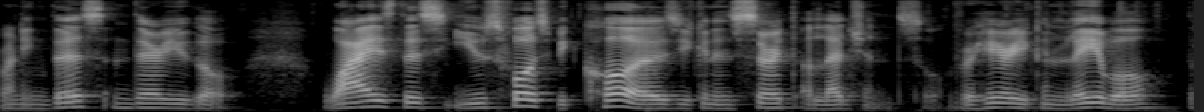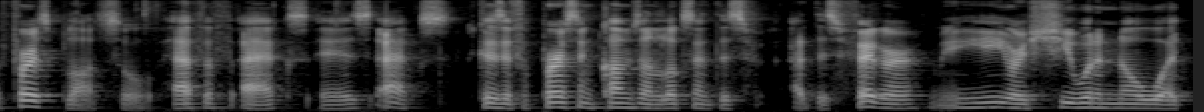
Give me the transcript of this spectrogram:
Running this and there you go. Why is this useful? It's because you can insert a legend. So over here you can label the first plot. So f of x is x. Because if a person comes and looks at this at this figure, he or she wouldn't know what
